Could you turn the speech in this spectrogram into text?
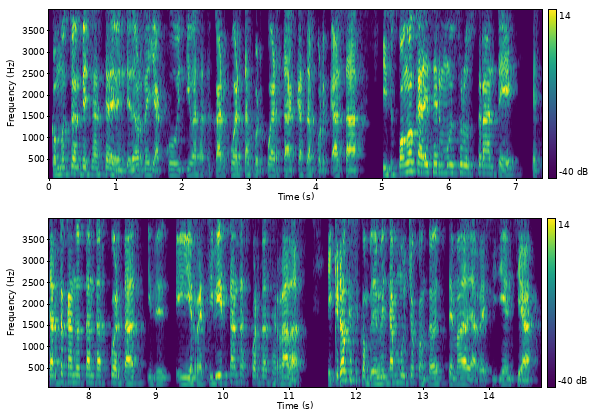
cómo tú empezaste de vendedor de Yaku y te ibas a tocar puerta por puerta, casa por casa. Y supongo que ha de ser muy frustrante estar tocando tantas puertas y, y recibir tantas puertas cerradas. Y creo que se complementa mucho con todo este tema de la resiliencia,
